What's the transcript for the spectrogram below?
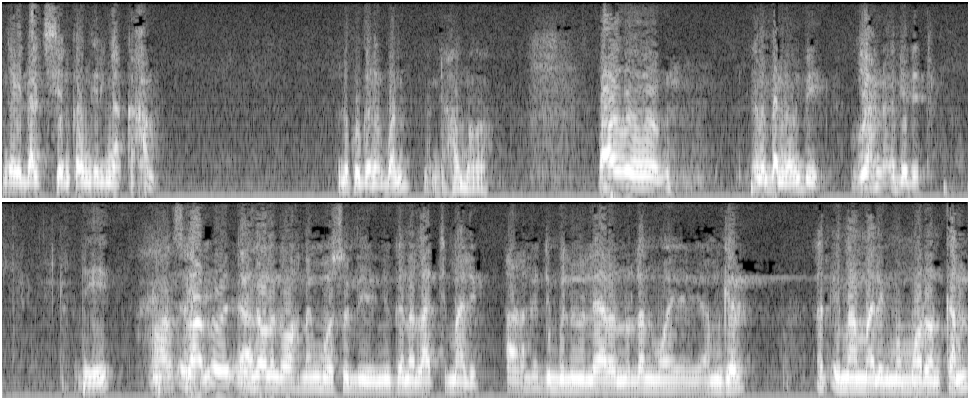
ngay dal ci seen kaw ngir ñàkk xam lu ko gën a bon man de xaw ma ko waaw euh, dana ban la woon bii jeex na déedéet bii waaw sëñ bi waaw. loolu nga wax nag moo sulli ñu gën a laaj ci Malik Ah. nga dimbali nu leeral nu lan mooy am ngër ak imaam Malik moom moo doon kan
